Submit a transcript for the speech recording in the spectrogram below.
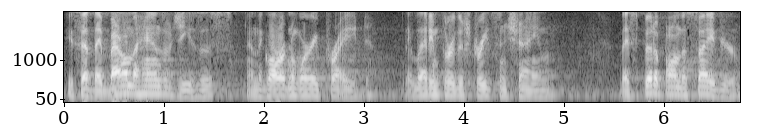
He said, They bound the hands of Jesus in the garden where he prayed. They led him through the streets in shame. They spit upon the Savior,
